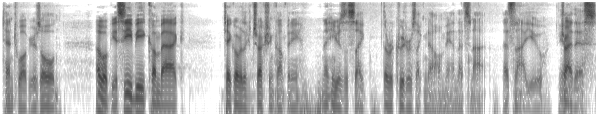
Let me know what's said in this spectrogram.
10 12 years old. I'll go be a Seabee come back take over the construction company. And then he was just like, the recruiter was like, no, man, that's not, that's not you. Try this,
